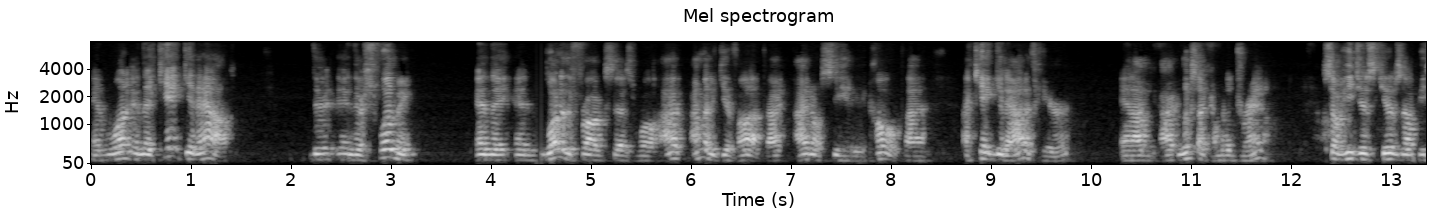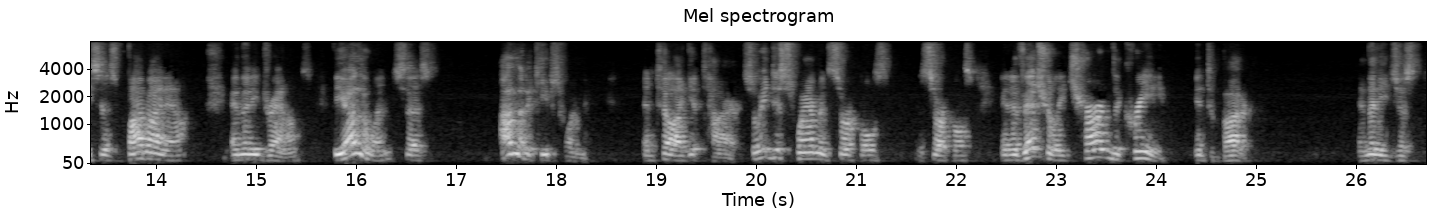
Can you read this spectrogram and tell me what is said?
and one and they can't get out. They're, and they're swimming, and they and one of the frogs says, "Well, I, I'm going to give up. I, I don't see any hope. I, I can't get out of here." and I, I, it looks like I'm going to drown. So he just gives up. He says, bye bye now. And then he drowns. The other one says, I'm going to keep swimming until I get tired. So he just swam in circles and circles and eventually churned the cream into butter. And then he just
